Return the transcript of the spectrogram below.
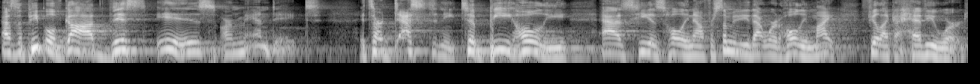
As the people of God, this is our mandate. It's our destiny to be holy as He is holy. Now, for some of you, that word holy might feel like a heavy word.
